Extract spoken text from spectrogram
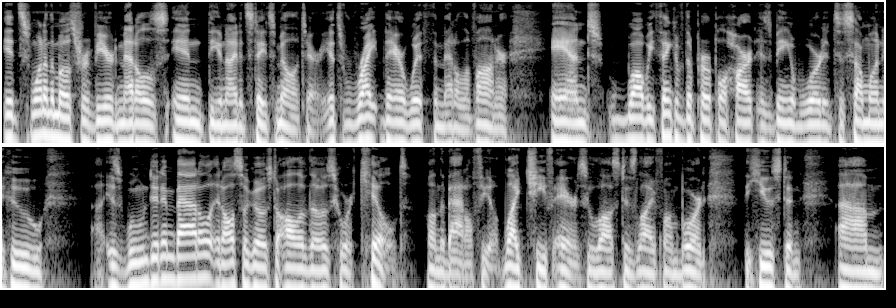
it's one of the most revered medals in the United States military. It's right there with the Medal of Honor. And while we think of the Purple Heart as being awarded to someone who uh, is wounded in battle, it also goes to all of those who are killed on the battlefield, like Chief Ayers, who lost his life on board the Houston. Um,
